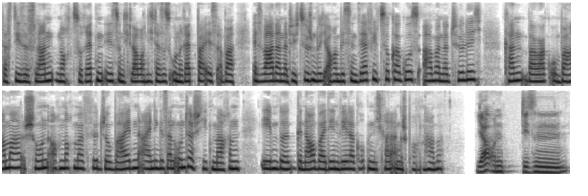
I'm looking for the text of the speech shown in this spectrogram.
dass dieses Land noch zu retten ist. Und ich glaube auch nicht, dass es unrettbar ist. Aber es war dann natürlich zwischendurch auch ein bisschen sehr viel Zuckerguss. Aber natürlich kann Barack Obama schon auch nochmal für Joe Biden einiges an Unterschied machen. Eben genau bei den Wählergruppen, die ich gerade angesprochen habe. Ja, und diesen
